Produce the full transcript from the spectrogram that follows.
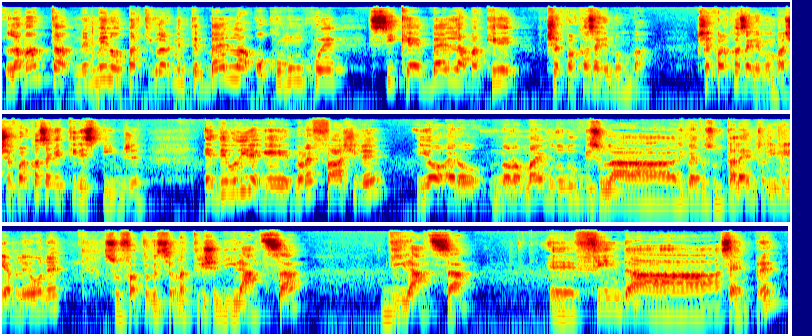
la matta nemmeno particolarmente bella o comunque sì che è bella ma che c'è qualcosa che non va. C'è qualcosa che non va, c'è qualcosa che ti respinge. E devo dire che non è facile. Io ero, non ho mai avuto dubbi sulla, ripeto, sul talento di Miriam Leone, sul fatto che sia un'attrice di razza, di razza, eh, fin da sempre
